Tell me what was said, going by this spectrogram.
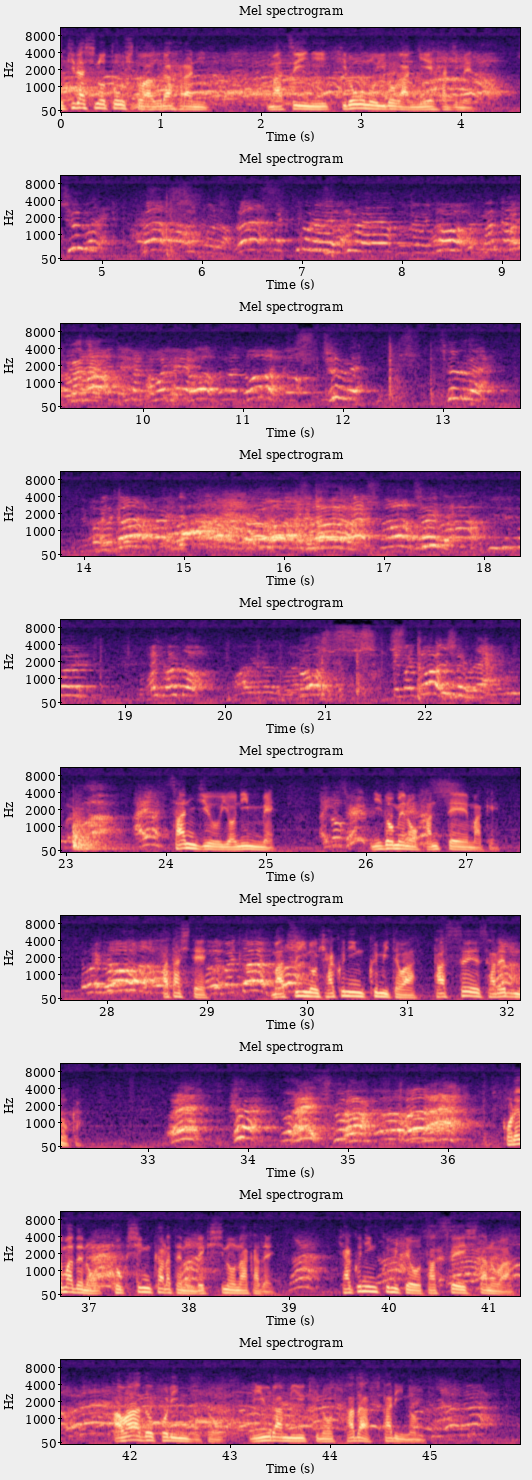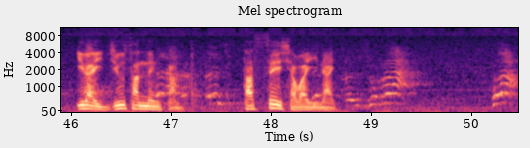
むき出しの闘志とは裏腹に松井に疲労の色が見え始める。34人目。2度目の判定負け。果たして松井の100人組手は達成されるのか。これまでの極真空手の歴史の中で100人組手を達成したのはハワード・コリンズと三浦美幸のただ2人のみ。以来13年間達成者はいない。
